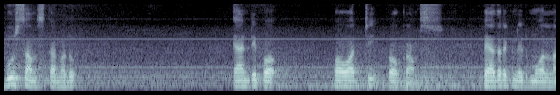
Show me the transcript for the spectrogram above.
భూ సంస్కరణలు యాంటీ పో పవర్టీ ప్రోగ్రామ్స్ పేదరిక నిర్మూలన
